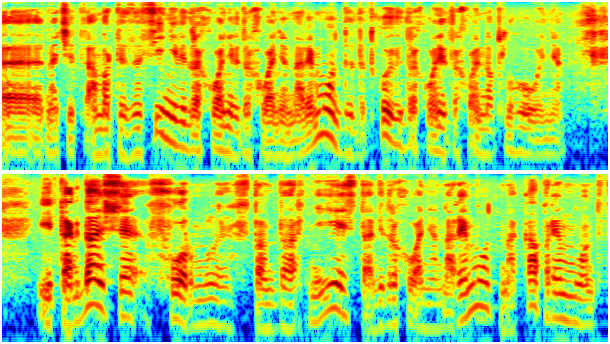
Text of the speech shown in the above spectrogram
е, значить, амортизаційні відрахування, відрахування на ремонт, додаткові відрахування, відрахування на обслуговування. І так далі. Формули стандартні є, та відрахування на ремонт, на капремонт,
